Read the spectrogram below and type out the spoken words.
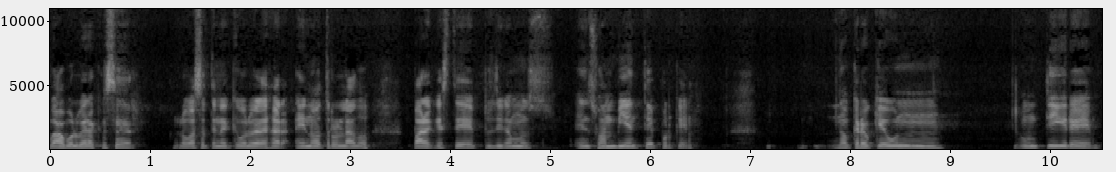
va a volver a crecer, lo vas a tener que volver a dejar en otro lado para que esté, pues digamos, en su ambiente, porque no creo que un, un tigre,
